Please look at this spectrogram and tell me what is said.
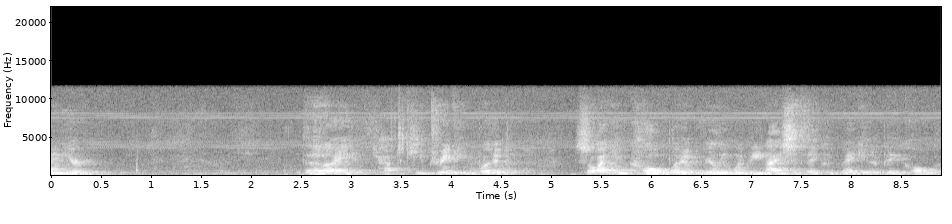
In here that I have to keep drinking, but it, so I can cope, but it really would be nice if they could make it a bit colder.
